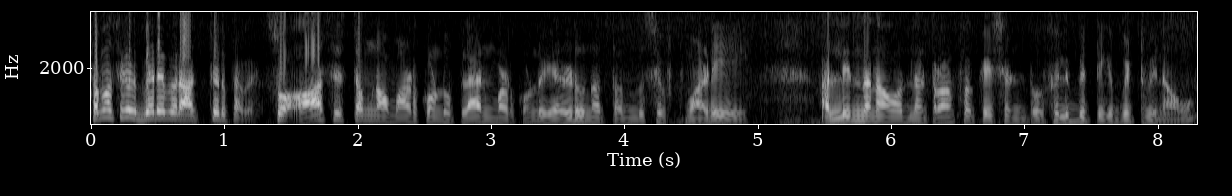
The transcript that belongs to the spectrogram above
ಸಮಸ್ಯೆಗಳು ಬೇರೆ ಬೇರೆ ಆಗ್ತಿರ್ತವೆ. ಸೊ ಆ ಸಿಸ್ಟಮ್ ನಾವು ಮಾಡಿಕೊಂಡು ಪ್ಲ್ಯಾನ್ ಮಾಡಿಕೊಂಡು ಎರಡೂನ ತಂದು ಶಿಫ್ಟ್ ಮಾಡಿ ಅಲ್ಲಿಂದ ನಾವು ಅದನ್ನ ಟ್ರಾನ್ಸ್ಲೊಕೇಶನ್ ಟು ಫಿಲಿಬಿತ್ತಿಗೆ ಬಿಟ್ವಿ ನಾವು.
